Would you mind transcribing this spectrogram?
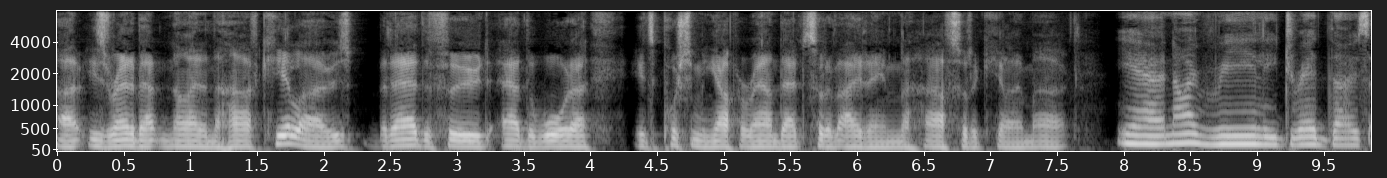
uh, is around about nine and a half kilos. But add the food, add the water, it's pushing me up around that sort of 18 and a half sort of kilo mark. Yeah, and I really dread those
